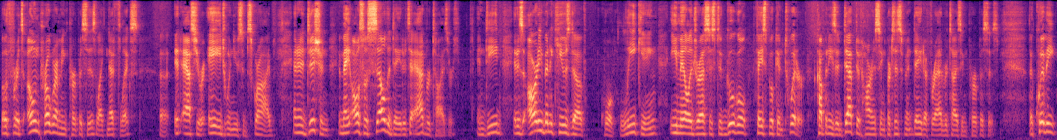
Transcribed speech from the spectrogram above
both for its own programming purposes, like Netflix. Uh, it asks your age when you subscribe. And in addition, it may also sell the data to advertisers. Indeed, it has already been accused of, quote, leaking email addresses to Google, Facebook, and Twitter, companies adept at harnessing participant data for advertising purposes. The Quibi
